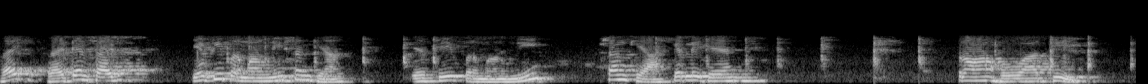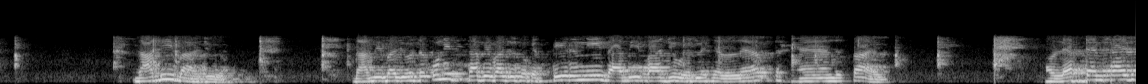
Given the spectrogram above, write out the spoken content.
right right hand side Fe પરમાણુની સંખ્યા એફી પરમાણુની સંખ્યા કેટલી છે ત્રણ હોવાથી ડાબી બાજુ ડાબી બાજુ એટલે કોની ડાબી બાજુ? તો કે તીરની ડાબી બાજુ એટલે કે લેફ્ટ હેન્ડ સાઈડ હવે લેફ્ટ હેન્ડ સાઈડ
